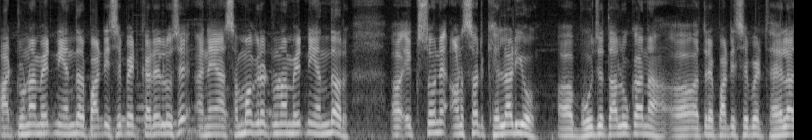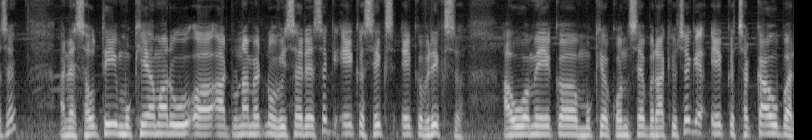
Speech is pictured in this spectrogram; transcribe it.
આ ટુર્નામેન્ટની અંદર પાર્ટિસિપેટ કરેલું છે અને આ સમગ્ર ટુર્નામેન્ટની અંદર એકસો અડસઠ ખેલાડીઓ ભુજ તાલુકાના અત્રે પાર્ટિસિપેટ થયેલા છે. અને સૌથી મુખ્ય અમારું આ ટુર્નામેન્ટનો વિષય રહેશે કે એક સિક્સ, એક વૃક્ષ. આવું અમે એક મુખ્ય કોન્સેપ્ટ રાખ્યું છે કે એક છક્કા ઉપર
